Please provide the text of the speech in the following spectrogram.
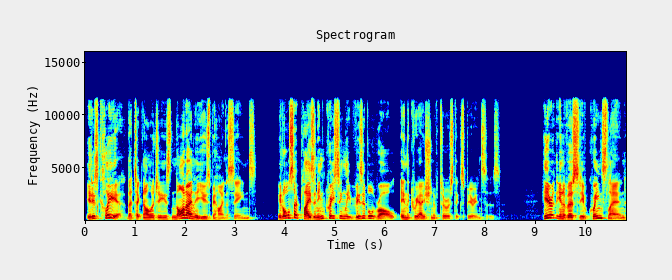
It is clear that technology is not only used behind the scenes, it also plays an increasingly visible role in the creation of tourist experiences. Here at the University of Queensland,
